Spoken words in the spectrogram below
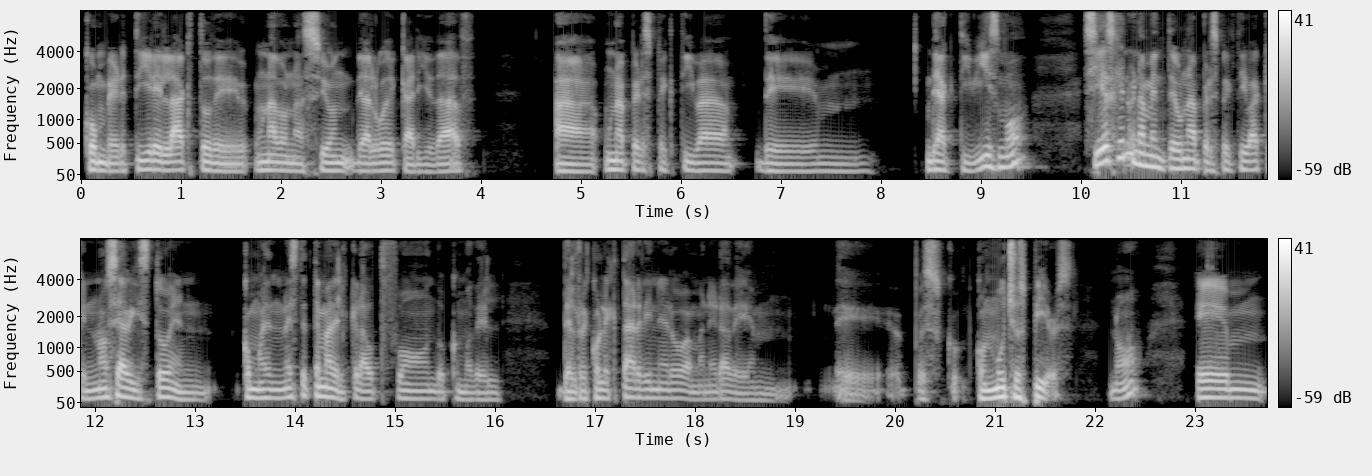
convertir el acto de una donación de algo de caridad a una perspectiva de, mm, de activismo, si es genuinamente una perspectiva que no se ha visto en, como en este tema del crowdfund o como del, del recolectar dinero a manera de, mm, pues, con muchos peers, ¿no? Em,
